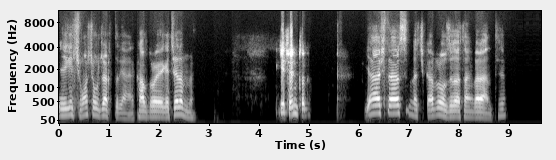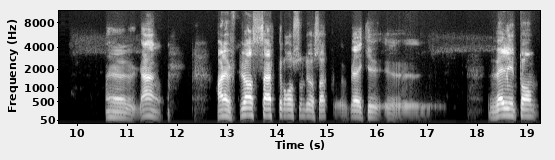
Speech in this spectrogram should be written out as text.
ilginç maç olacaktır yani. Kadroya geçelim mi? Geçelim tabii. Ya işte Ersin de çıkar. Rose zaten garanti. Ee, yani hani biraz sertlik olsun diyorsak belki e, Wellington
